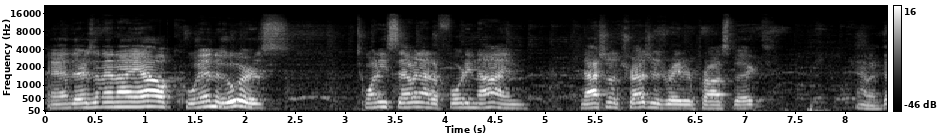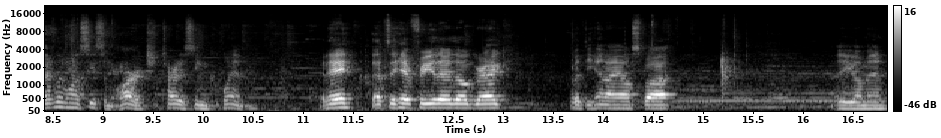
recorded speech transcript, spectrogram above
And there's an NIL, Quinn Ewers. 27 out of 49. National Treasures Raider prospect. Man, I definitely want to see some Arch. I'm tired of seeing Quinn. But hey, that's a hit for you there, though, Greg. With the NIL spot. There you go, man.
